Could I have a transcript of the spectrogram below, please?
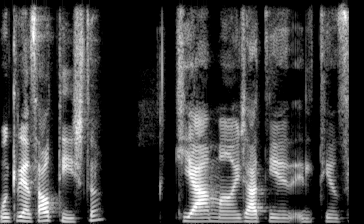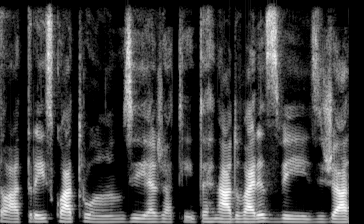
uma criança autista, que a mãe já tinha, ele tinha, sei lá, 3, 4 anos, e ela já tinha internado várias vezes, já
